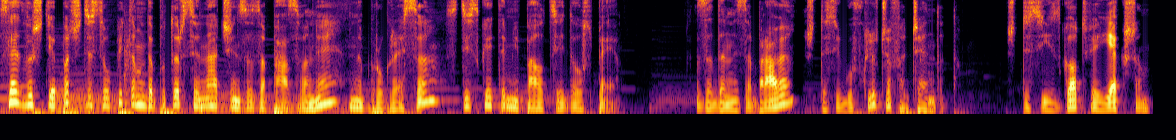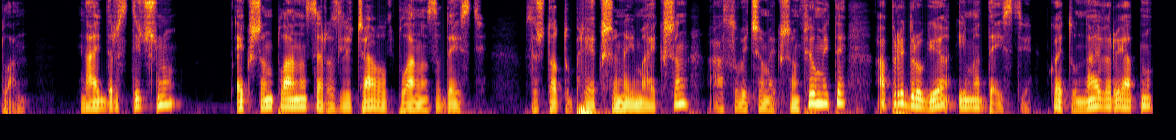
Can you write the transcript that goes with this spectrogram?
Следващия път ще се опитам да потърся начин за запазване на прогреса. Стискайте ми палци да успея. За да не забравя, ще си го включа в аджендата. Ще си изготвя и екшен план. Най-драстично, екшен плана се различава от плана за действие. Защото при екшена има екшен, аз обичам екшен филмите, а при другия има действие, което най-вероятно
